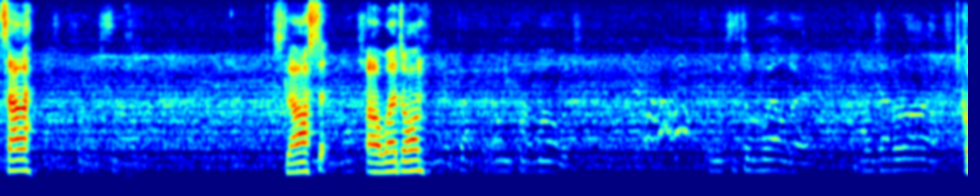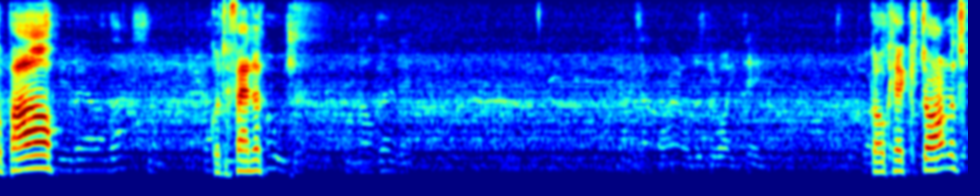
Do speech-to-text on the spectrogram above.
Salah, he's lost it. Oh, well done. Good ball. Good the Goal kick, Dortmund.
